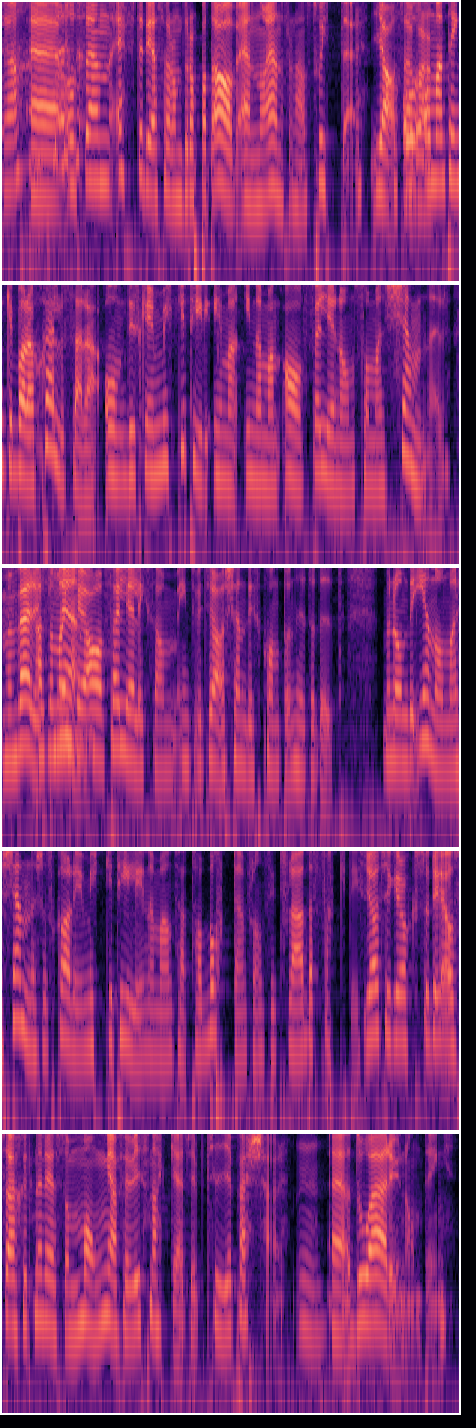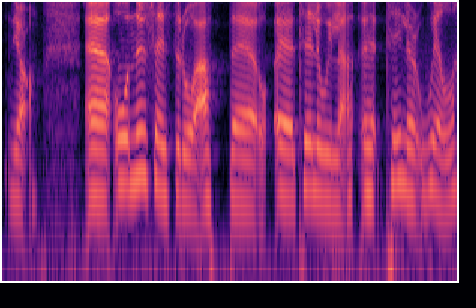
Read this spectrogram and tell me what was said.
Ja. Eh, och sen efter det så har de droppat av en och en från hans Twitter. Ja, Och och bara- om man tänker bara själv så här, om det ska ju mycket till innan- innan man avföljer någon som man känner. Men verkligen. Alltså man kan ju avfölja liksom, inte vet jag, kändiskonton hit och dit. Men om det är någon man känner så ska det ju mycket till innan man så här, tar bort den från sitt flöde faktiskt. Jag tycker också det, och särskilt när det är så många, för vi snackar typ 10 pers här. Mm, Eh, då är det ju någonting. ja. Eh, och nu sägs det då att eh, eh, Taylor, will, eh, Taylor will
